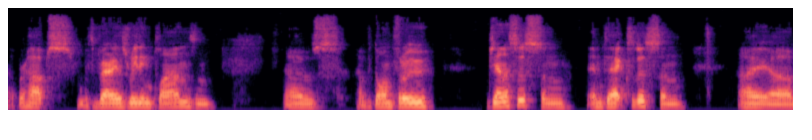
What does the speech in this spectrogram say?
uh, perhaps with various reading plans, and I was have gone through Genesis and into Exodus, and I uh,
